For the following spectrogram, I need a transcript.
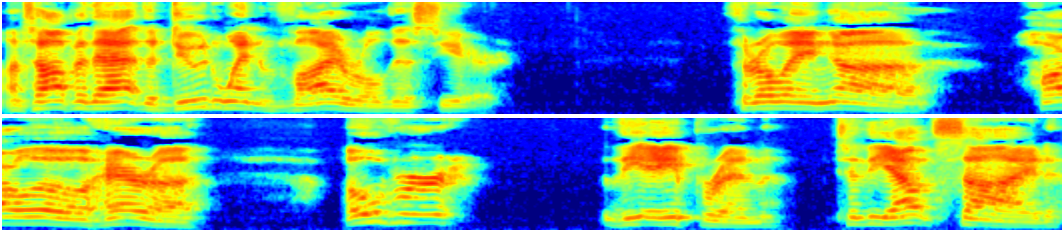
On top of that, the dude went viral this year, throwing uh, Harlow O'Hara over the apron to the outside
